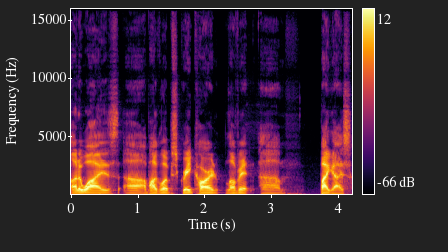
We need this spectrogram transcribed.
Otherwise, uh, Apocalypse, great card, love it. Um, bye, guys.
